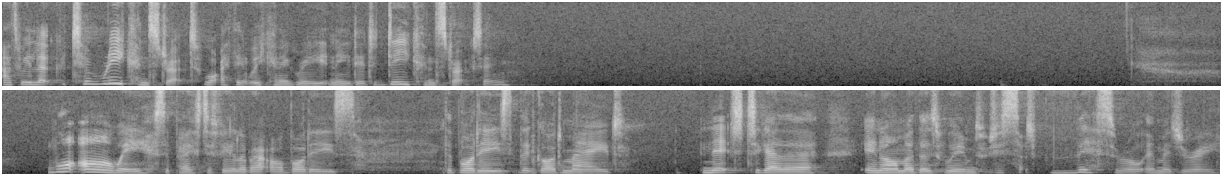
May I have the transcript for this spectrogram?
as we look to reconstruct what I think we can agree needed deconstructing. What are we supposed to feel about our bodies? The bodies that God made, knit together in our mother's wombs, which is such visceral imagery.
